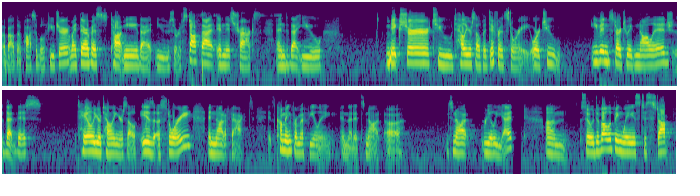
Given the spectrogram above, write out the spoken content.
about the possible future. My therapist taught me that you sort of stop that in its tracks and that you make sure to tell yourself a different story or to even start to acknowledge that this tale you're telling yourself is a story and not a fact. It's coming from a feeling and that it's not a it's not real yet. Um, so developing ways to stop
